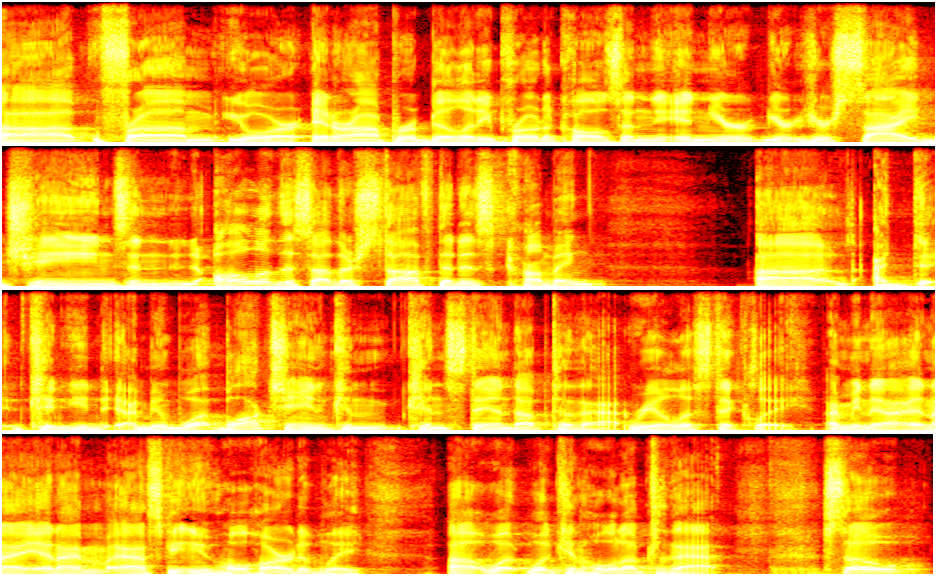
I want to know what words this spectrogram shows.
uh, from your interoperability protocols and in your, your your side chains and all of this other stuff that is coming. Uh, I can you? I mean, what blockchain can can stand up to that realistically? I mean, uh, and I and I'm asking you wholeheartedly, uh, what what can hold up to that? So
